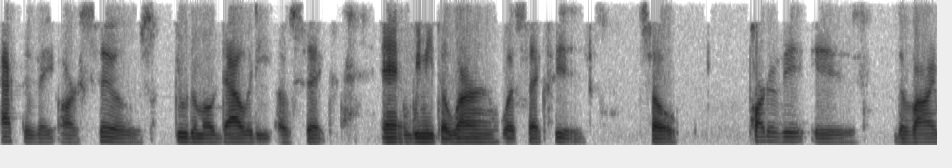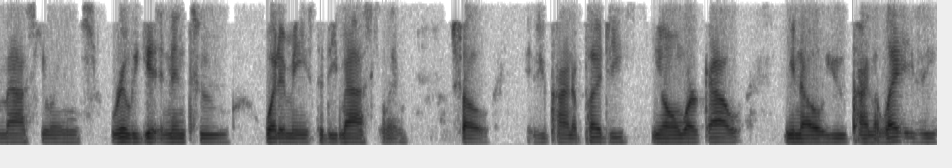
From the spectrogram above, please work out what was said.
activate ourselves through the modality of sex, and we need to learn what sex is. So part of it is divine masculines really getting into what it means to be masculine. So if you kind of pudgy, you don't work out, you know, you kind of lazy,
